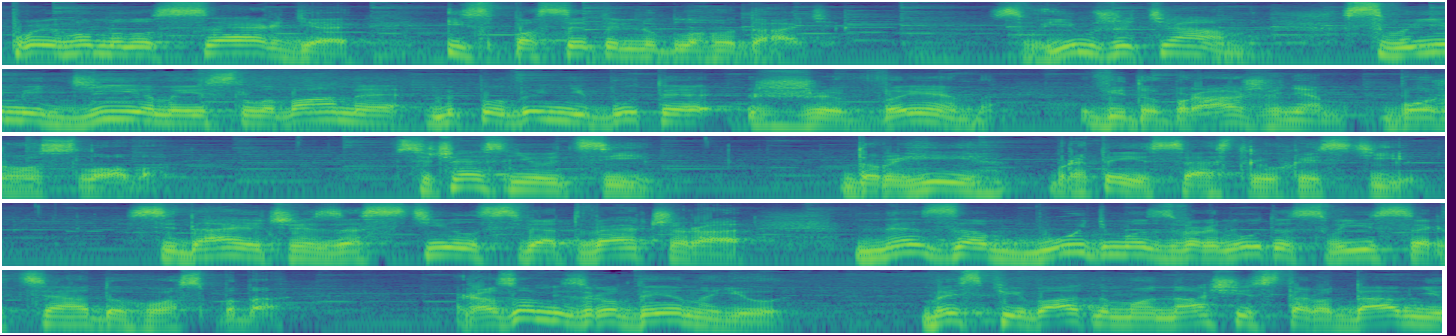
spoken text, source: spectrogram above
про Його милосердя і спасительну благодать. Своїм життям, своїми діями і словами ми повинні бути живим відображенням Божого Слова. Сучасні отці, дорогі брати і сестри у Христі, сідаючи за стіл святвечора, не забудьмо звернути свої серця до Господа. Разом із родиною ми співатимемо наші стародавні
